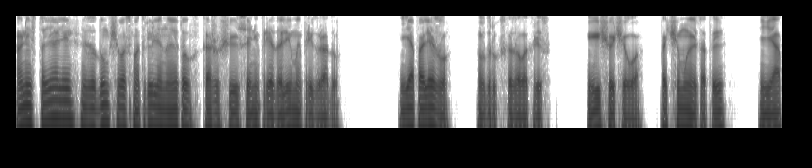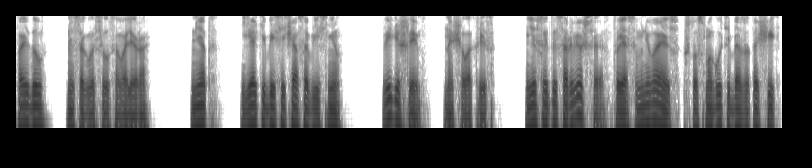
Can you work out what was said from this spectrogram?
Они стояли и задумчиво смотрели на эту, кажущуюся непреодолимой преграду. «Я полезу», — вдруг сказала Крис. «И еще чего? Почему это ты?» «Я пойду», — не согласился Валера. «Нет, я тебе сейчас объясню. Видишь ли», — начала Крис, — «если ты сорвешься, то я сомневаюсь, что смогу тебя затащить.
